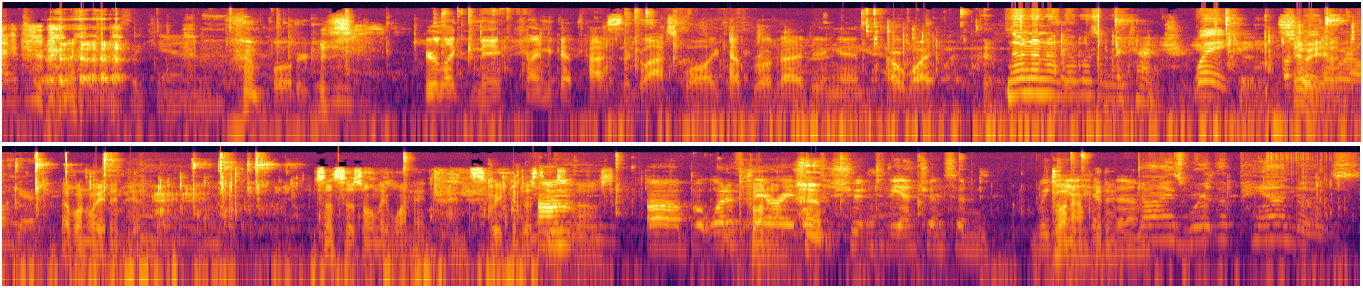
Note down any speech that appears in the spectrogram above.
enter if we can. Boulders. You're like Nick trying to get past the glass wall. I kept road riding in. Oh what? No, no, no, that wasn't me. Wait. There Okay, we go. We're all here. Everyone wait in here. Since there's only one entrance, we can just use Um, those. Uh, but what if Fun. they're able to shoot into the entrance and we Fun, can't hit getting- them? Guys, where are the pandas?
